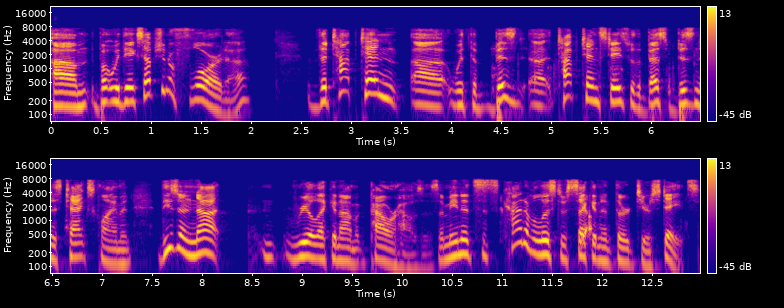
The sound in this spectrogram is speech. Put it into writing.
Um, but with the exception of Florida, the top 10 uh, with the biz, uh, top 10 states with the best business tax climate, these are not real economic powerhouses. I mean, it's, it's kind of a list of second yeah. and third tier states.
